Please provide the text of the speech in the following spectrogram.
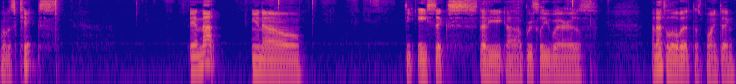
Love his kicks. They're not, you know, the Asics that he uh, Bruce Lee wears. And that's a little bit disappointing.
